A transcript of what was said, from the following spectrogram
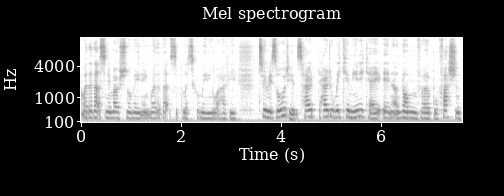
whether that's an emotional meaning, whether that's a political meaning, or what have you, to its audience. How, how do we communicate in a non-verbal fashion?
